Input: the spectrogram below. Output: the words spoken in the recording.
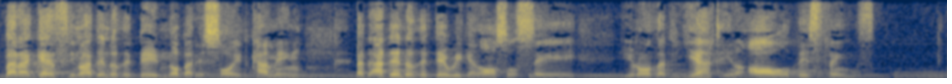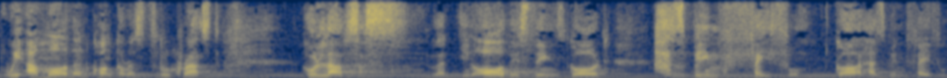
But I guess, you know, at the end of the day, nobody saw it coming. But at the end of the day, we can also say, you know, that yet in all these things, we are more than conquerors through Christ who loves us. That in all these things, God has been faithful. God has been faithful.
